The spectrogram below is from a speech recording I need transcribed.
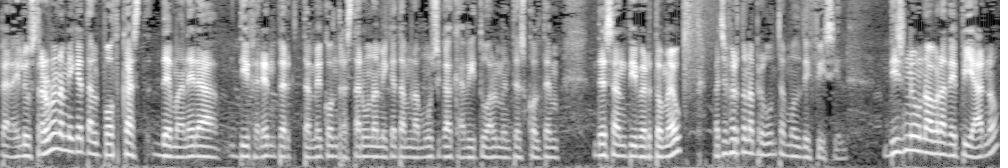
Per a il·lustrar una miqueta el podcast de manera diferent, per també contrastar una miqueta amb la música que habitualment escoltem de Santi Bertomeu, vaig a fer-te una pregunta molt difícil. Dis-me una obra de piano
